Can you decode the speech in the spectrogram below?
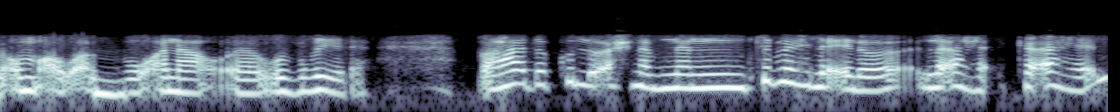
ام أو أب وأنا وصغيرة. فهذا كله إحنا بدنا ننتبه له كأهل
